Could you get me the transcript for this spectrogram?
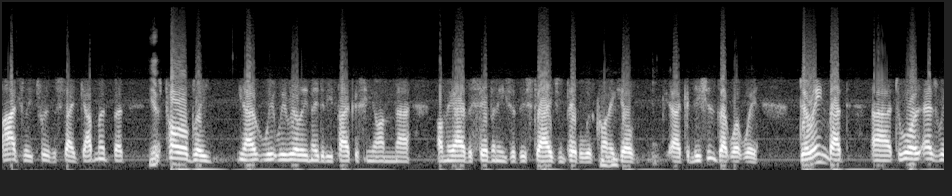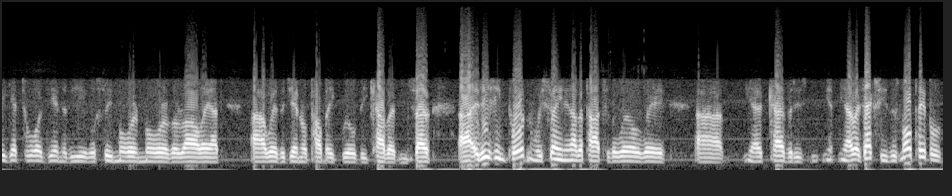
largely through the state government. But yep. it's probably, you know, we, we really need to be focusing on uh, on the over 70s at this stage and people with chronic mm-hmm. health uh, conditions. That's what we're doing. But toward, as we get towards the end of the year, we'll see more and more of a rollout. Uh, where the general public will be covered. And so uh, it is important. We've seen in other parts of the world where uh, you know, COVID is, you know, it's actually, there's more people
